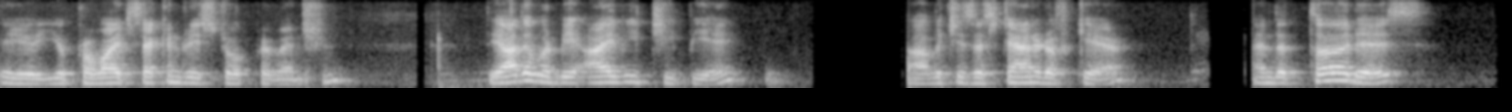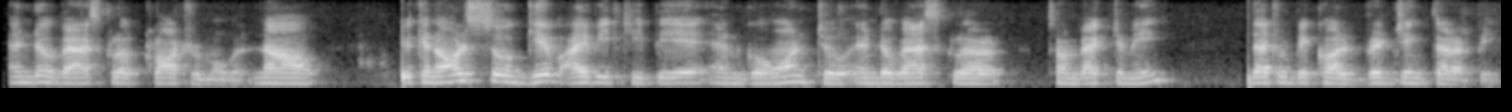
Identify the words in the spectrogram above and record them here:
you, you provide secondary stroke prevention. The other would be IV TPA, uh, which is a standard of care. And the third is endovascular clot removal. Now, you can also give IV TPA and go on to endovascular thrombectomy. That would be called bridging therapy.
